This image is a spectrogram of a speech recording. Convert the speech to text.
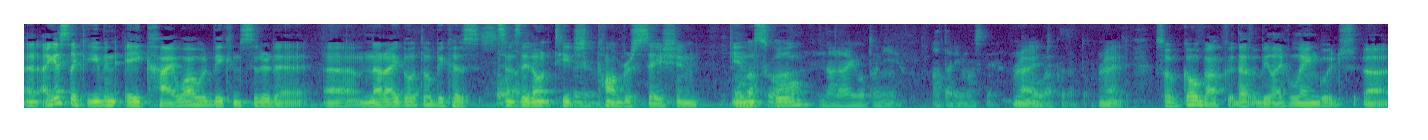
and I guess like even a kaiwa would be considered a um, naraigoto because since they don't teach conversation in school. Right. Right. So gogaku that would be like language uh,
